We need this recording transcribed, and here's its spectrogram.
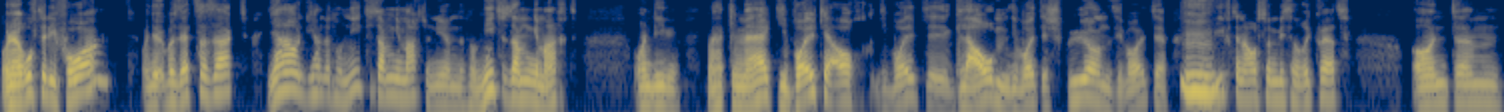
Und dann ruft er die vor und der Übersetzer sagt, ja, und die haben das noch nie zusammen gemacht und die haben das noch nie zusammen gemacht. Und die, man hat gemerkt, die wollte auch, die wollte glauben, die wollte spüren, sie wollte Mhm. lief dann auch so ein bisschen rückwärts. Und ähm,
